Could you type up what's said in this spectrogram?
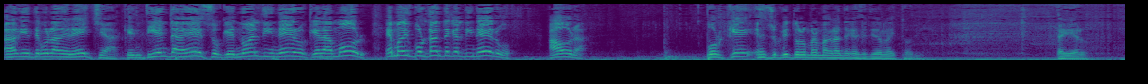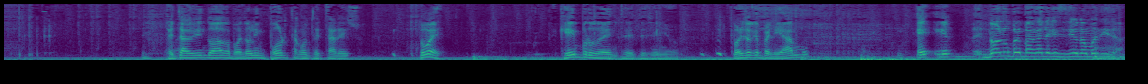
alguien de la derecha, que entienda eso, que no el dinero, que el amor es más importante que el dinero. Ahora, ¿por qué Jesucristo es el hombre más grande que ha existido en la historia? Él está bebiendo agua porque no le importa contestar eso. ¿Tú ves? Qué imprudente este señor. Por eso que peleamos. El- el- no el hombre más grande que existió en la humanidad.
